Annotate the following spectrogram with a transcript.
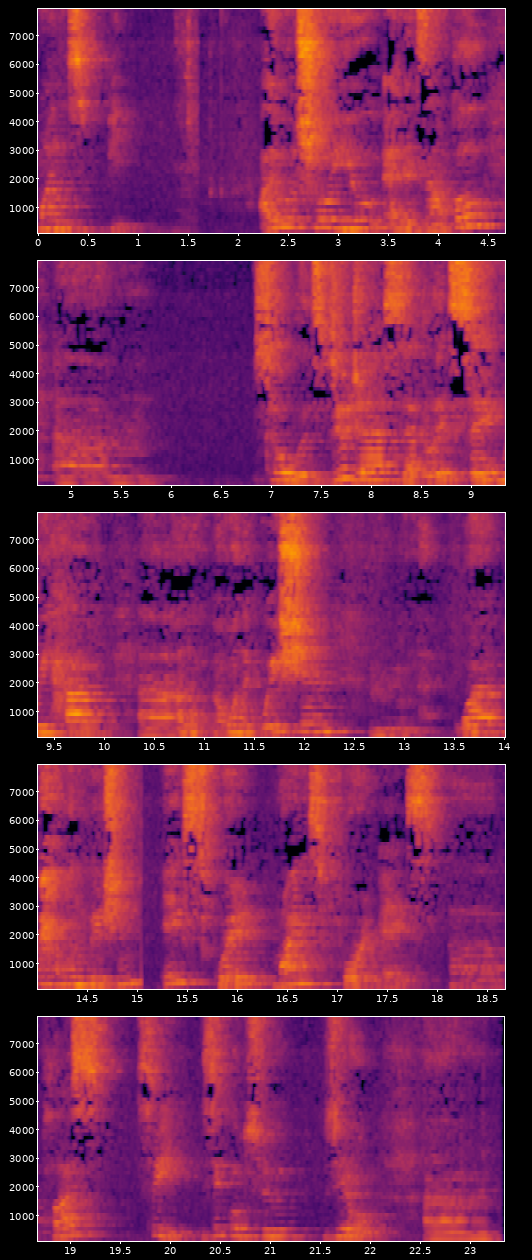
minus p. I will show you an example um, so let's do just that. Let's say we have uh, one equation, um, one equation x squared minus 4x uh, plus 3 is equal to 0. Um,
